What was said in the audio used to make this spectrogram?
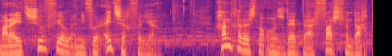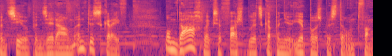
Maar hy het soveel in die vooruitsig vir jou. Gaan gerus na ons webwerf varsvandag.co.za om in te skryf om daaglikse vars boodskappe in jou e-posbus te ontvang.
